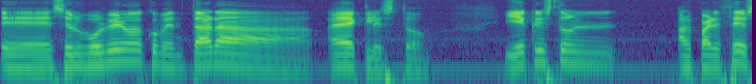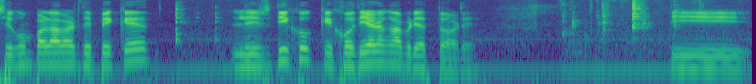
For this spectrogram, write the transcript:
eh, se lo volvieron a comentar a, a Eccleston. Y Eccleston, al parecer, según palabras de Piquet, les dijo que jodieran a Briatore. Y,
